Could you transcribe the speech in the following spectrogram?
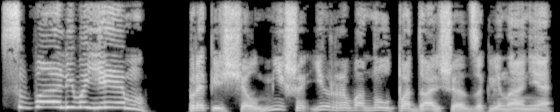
«Сваливаем!» – пропищал Миша и рванул подальше от заклинания.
